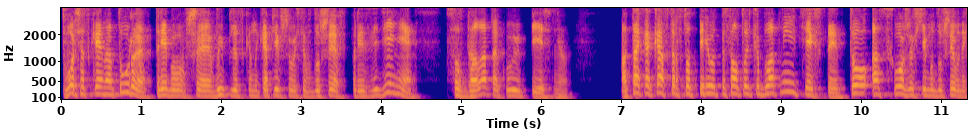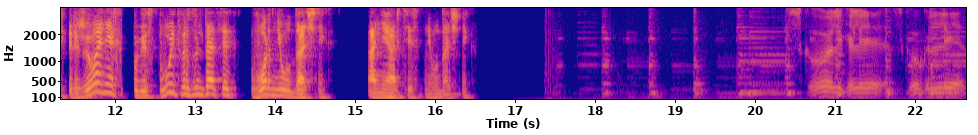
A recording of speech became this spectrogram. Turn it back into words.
Творческая натура, требовавшая выплеска накопившегося в душе в произведение, создала такую песню. А так как автор в тот период писал только блатные тексты, то о схожих ему душевных переживаниях повествует в результате вор-неудачник, а не артист-неудачник. Сколько лет, сколько лет,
